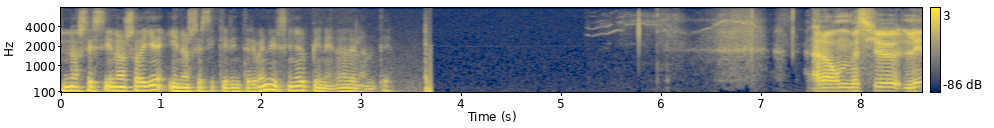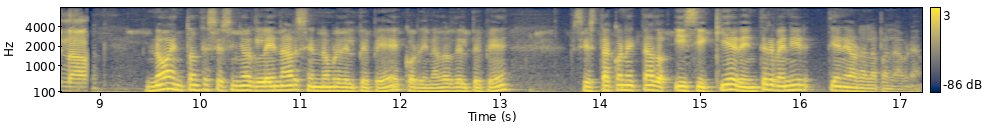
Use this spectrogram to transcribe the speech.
No sé si nos oye y no sé si quiere intervenir. Señor Pineda, adelante. Alors, monsieur Lénard. No, entonces el señor Lenars, en nombre del PPE, coordinador del PPE, si está conectado y si quiere intervenir, tiene ahora la palabra.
